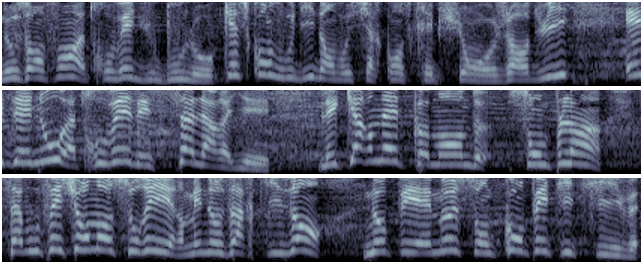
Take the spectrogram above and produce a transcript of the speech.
nos enfants à trouver du boulot. Qu'est-ce qu'on vous dit dans vos circonscriptions aujourd'hui? Aidez-nous à trouver des salariés. Les carnets de commandes sont pleins. Ça vous fait sûrement sourire, mais nos artisans, nos PME sont compétitives.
